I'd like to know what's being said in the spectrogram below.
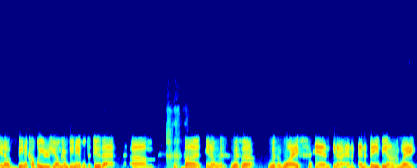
you know, being a couple years younger and being able to do that. Um, but you know, with with a with a wife and you know and and a baby on the way,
